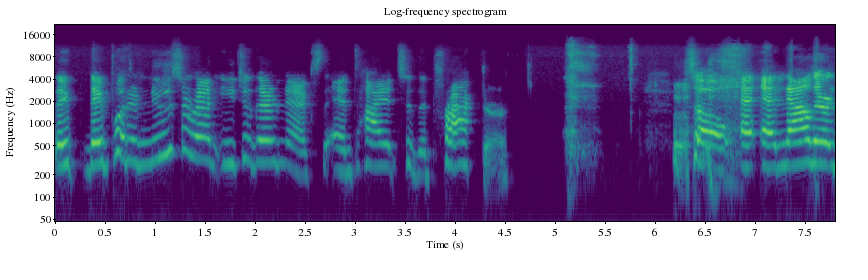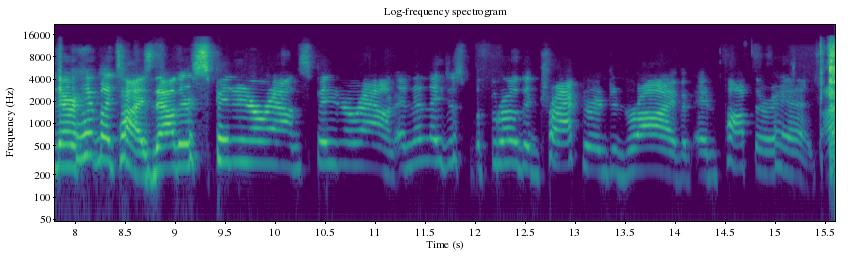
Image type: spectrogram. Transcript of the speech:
They they put a noose around each of their necks and tie it to the tractor. So and, and now they're they're hypnotized. Now they're spinning around, spinning around, and then they just throw the tractor into drive and, and pop their heads. I,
